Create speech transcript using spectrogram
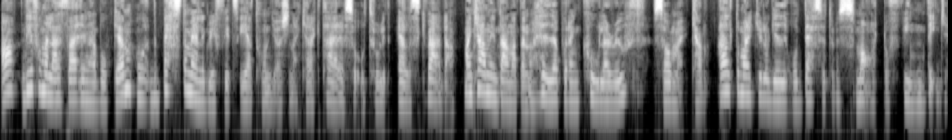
Ja, det får man läsa i den här boken och det bästa med Ellie Griffiths är att hon gör sina karaktärer så otroligt älskvärda. Man kan inte annat än att heja på den coola Ruth som kan allt om arkeologi och dessutom är smart och fyndig.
